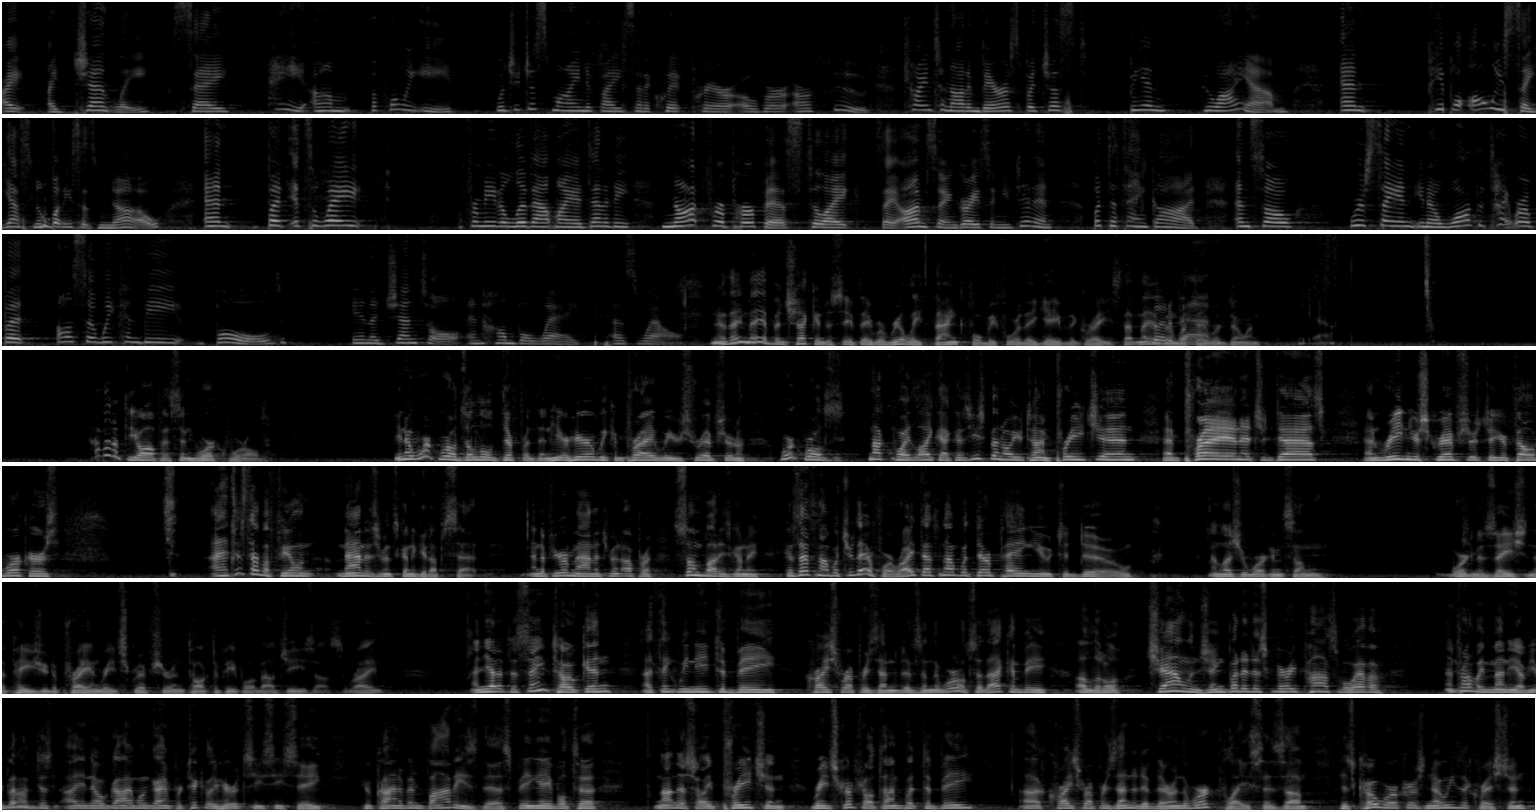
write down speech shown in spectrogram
I, I gently say, hey, um, before we eat, would you just mind if I said a quick prayer over our food? Trying to not embarrass, but just being who I am. And people always say yes, nobody says no. And but it's a way for me to live out my identity, not for a purpose to like say, I'm saying grace and you didn't, but to thank God. And so we're saying, you know, walk the tightrope, but also we can be bold in a gentle and humble way as well. You know, they may have been checking to see if they were really thankful before they gave the grace. That may Could have been, have what they were doing. Yeah. How about at the office and work world? You know, work world's a little different than here. Here we can pray, we read scripture. Work world's not quite like that because you spend all your time preaching and praying at your desk and reading your scriptures to your fellow workers. I just have a feeling management's going to get upset. And if you're a management upper, somebody's going to, because that's not what you're there for, right? That's not what they're paying you to do, unless you're working some organization that pays you to pray and read scripture and talk to people about Jesus, right? And yet, at the same token, I think we need to be Christ representatives in the world. So that can be a little challenging, but it is very possible. We have a, and probably many of you, but I'm just, I know guy, one guy in particular here at CCC who kind of embodies this, being able to not necessarily preach and read scripture all the time, but to be uh, Christ's representative there in the workplace. His, um, his coworkers know he's a Christian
